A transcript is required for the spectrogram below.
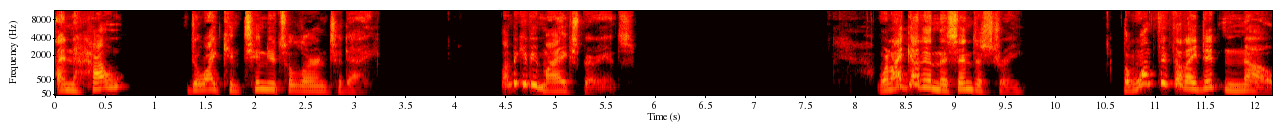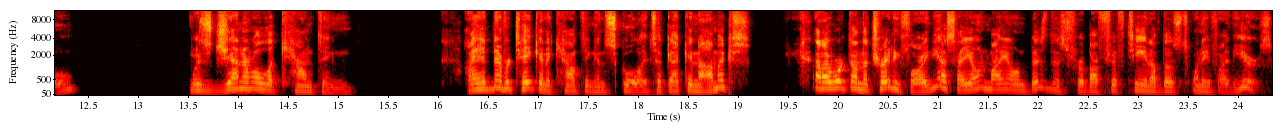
And how do I continue to learn today? Let me give you my experience. When I got in this industry, the one thing that I didn't know was general accounting. I had never taken accounting in school. I took economics and I worked on the trading floor. And yes, I owned my own business for about 15 of those 25 years.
